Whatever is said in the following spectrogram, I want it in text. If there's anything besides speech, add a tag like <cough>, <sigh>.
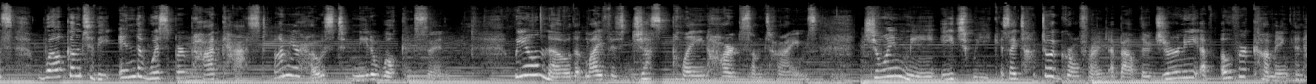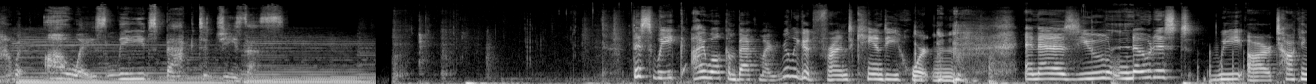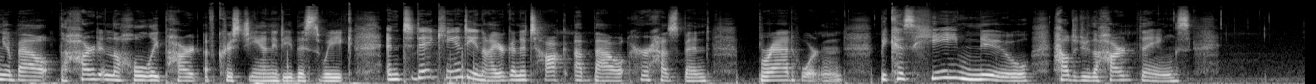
friends. Welcome to the In the Whisper podcast. I'm your host, Nita Wilkinson. We all know that life is just plain hard sometimes. Join me each week as I talk to a girlfriend about their journey of overcoming and how it always leads back to Jesus. This week, I welcome back my really good friend, Kandie Horton. <clears throat> and as you noticed, we are talking about the heart and the holy part of Christianity this week. And today, Kandie and I are going to talk about her husband, Brad Horton, because he knew how to do the hard things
